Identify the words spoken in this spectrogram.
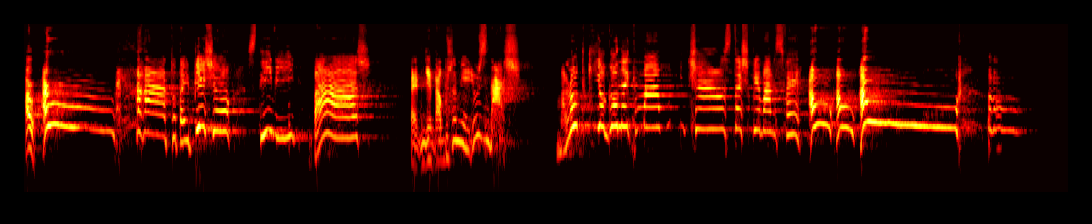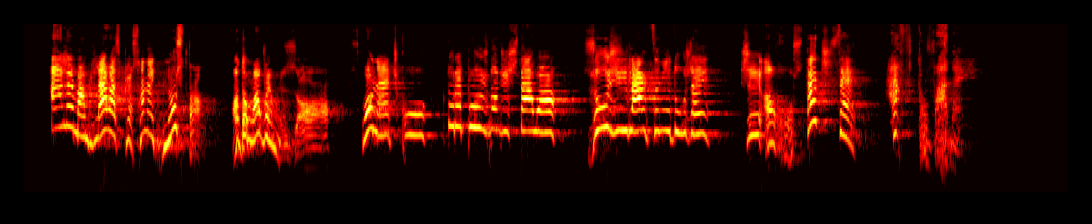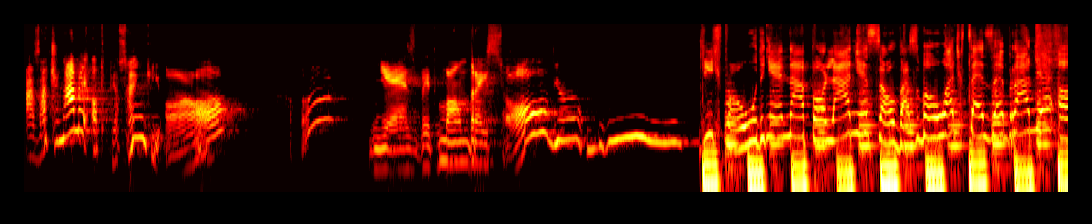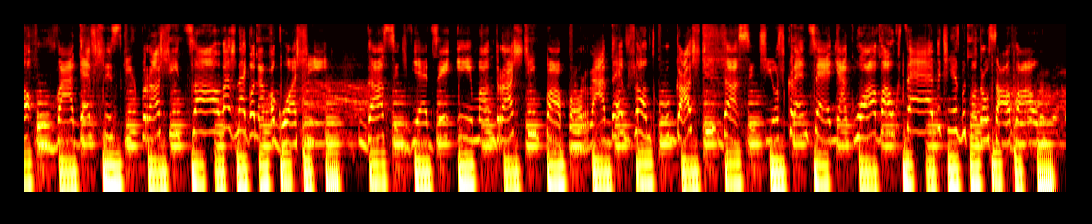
Au, au! Haha, tutaj piesio, Stevie, wasz. Pewnie dobrze mnie już znasz. Malutki ogonek mam i często śpiewam swe au, au, au. Ale mam dla was piosenek mnóstwo. O domowym zoo, słoneczku, które późno dziś stało, Zuzi lalce niedużej, czy o chusteczce haftowanej. A zaczynamy od piosenki o niezbyt mądrej sowie. Dziś w południe na polanie sowa zwołać chce zebranie. O uwagę wszystkich prosi, co ważnego nam ogłosi. Dosyć wiedzy i mądrości, po poradę w rządku gości. Dosyć już kręcę Savão.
